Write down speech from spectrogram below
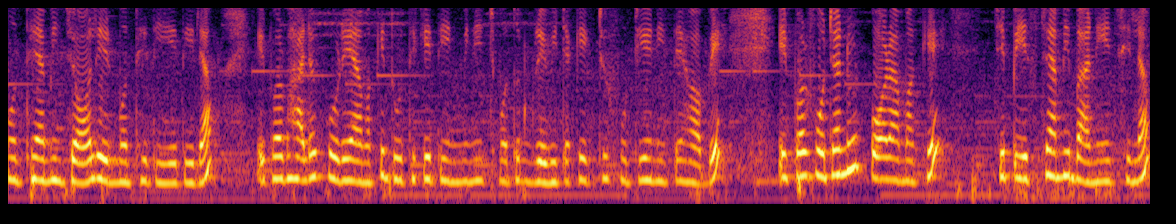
মধ্যে আমি জল এর মধ্যে দিয়ে দিলাম। এরপর ভালো করে আমাকে দু থেকে তিন মিনিট মতন গ্রেভিটাকে একটু ফুটিয়ে নিতে হবে। এরপর ফোটানোর পর আমাকে যে পেস্টটা আমি বানিয়েছিলাম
